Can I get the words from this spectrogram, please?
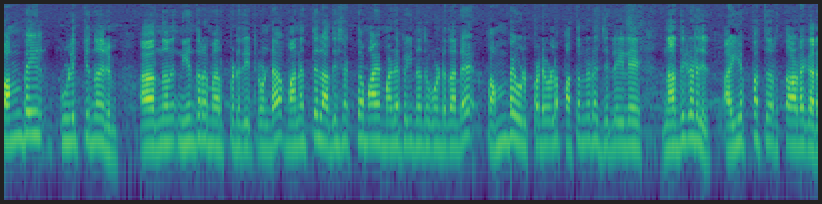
പമ്പയിൽ കുളിക്കുന്നതിനും നിയന്ത്രണം ഏർപ്പെടുത്തിയിട്ടുണ്ട്. വനത്തിൽ അതിശക്തമായ മഴ പെയ്യുന്നത് കൊണ്ട് തന്നെ പമ്പ ഉൾപ്പെടെയുള്ള പത്തനംതിട്ട ജില്ലയിലെ നദികളിൽ അയ്യപ്പ തീർത്ഥാടകർ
